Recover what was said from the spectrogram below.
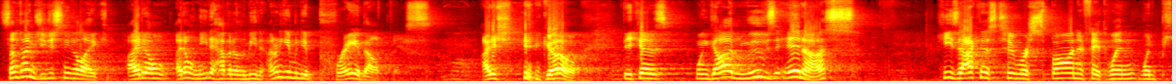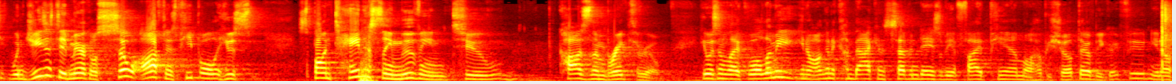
Sometimes you just need to like, I don't, I don't need to have another meeting. I don't even need to pray about this. I just need to go. Because when God moves in us, He's asking us to respond in faith. When, when, when Jesus did miracles, so often as people, He was spontaneously moving to cause them breakthrough. He wasn't like, well, let me, you know, I'm going to come back in seven days. It'll be at 5 p.m. I'll hope you show up there. It'll be great food. You know,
